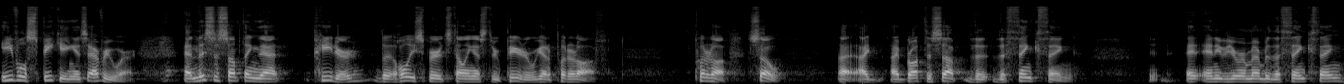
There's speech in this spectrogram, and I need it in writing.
evil speaking is everywhere. And this is something that Peter, the Holy Spirit's telling us through Peter, we got to put it off. Put it off. So, I, I brought this up the, the think thing. Any of you remember the think thing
